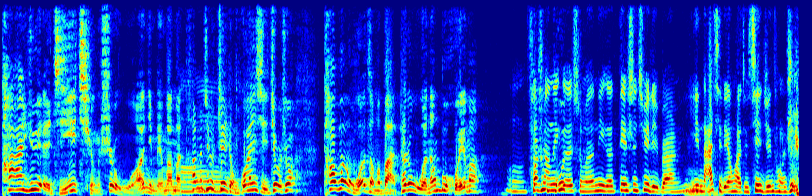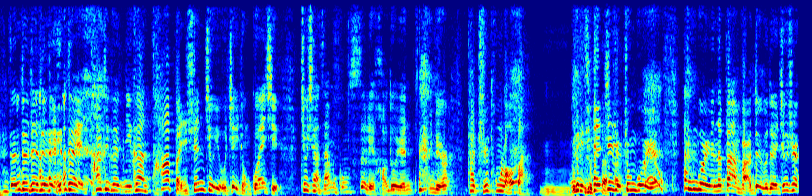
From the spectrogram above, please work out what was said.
他越级请示我，你明白吗？他们就这种关系，就是说他问我怎么办，他说我能不回吗？嗯，他像那个什么那个电视剧里边，一拿起电话就建军同志。对对对对对，他这个你看，他本身就有这种关系，就像咱们公司里好多人，你比如说他直通老板，嗯，这是中国人 中国人的办法，对不对？就是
